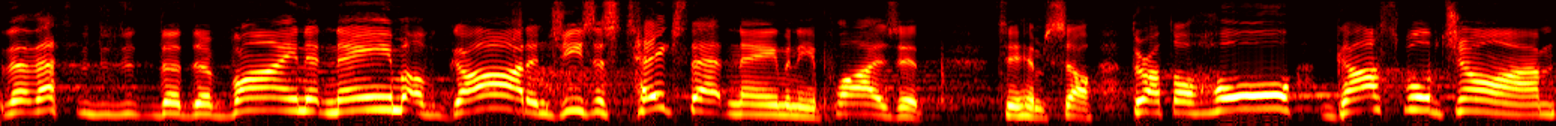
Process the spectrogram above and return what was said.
that's the, the, divine name of God, and Jesus takes that name and he applies it to himself. Throughout the whole Gospel of John,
